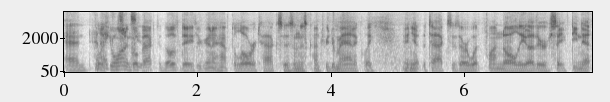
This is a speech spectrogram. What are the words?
And, well, and if you want to go back that. to those days, you're going to have to lower taxes in this country dramatically, and yet the taxes are what fund all the other safety net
